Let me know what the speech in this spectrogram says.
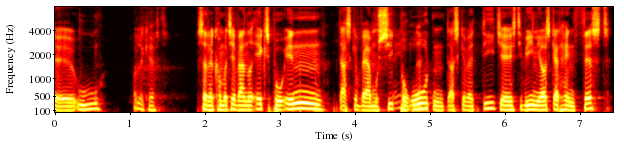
øh, uge. Hold da kæft. Så der kommer til at være noget expo inden, der skal være musik på ruten, der skal være DJ's, de vil egentlig også gerne have en fest.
